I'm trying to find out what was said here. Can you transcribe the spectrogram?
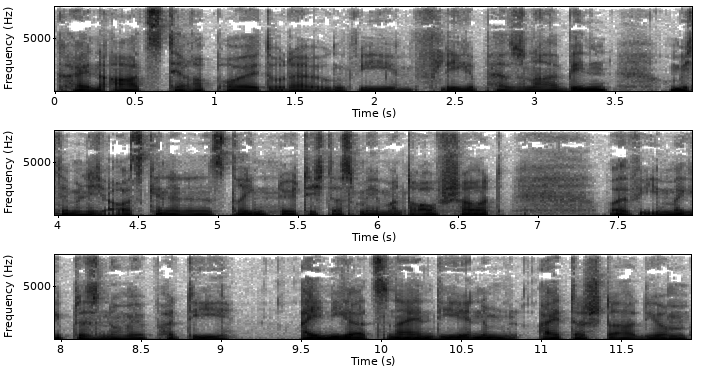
kein Arzt, Therapeut oder irgendwie Pflegepersonal bin und mich damit nicht auskenne, dann ist dringend nötig, dass mal jemand draufschaut, weil wie immer gibt es in Homöopathie einige Arzneien, die in einem Eiterstadium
